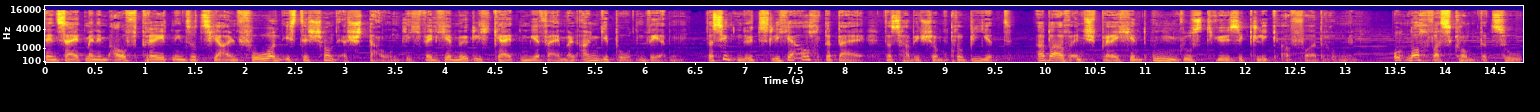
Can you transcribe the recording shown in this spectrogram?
Denn seit meinem Auftreten in sozialen Foren ist es schon erstaunlich, welche Möglichkeiten mir auf einmal angeboten werden. Da sind nützliche auch dabei, das habe ich schon probiert aber auch entsprechend ungustiöse Klickaufforderungen. Und noch was kommt dazu.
